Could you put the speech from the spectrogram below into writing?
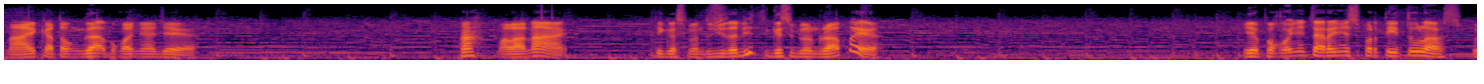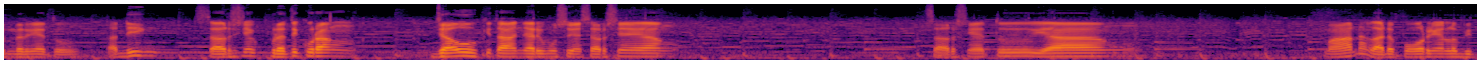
naik atau enggak pokoknya aja ya. Hah? Malah naik. 397 tadi 39 berapa ya ya pokoknya caranya seperti itulah sebenarnya tuh. Tadi seharusnya berarti kurang jauh kita nyari musuhnya. Seharusnya yang seharusnya itu yang mana? Nggak ada powernya lebih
